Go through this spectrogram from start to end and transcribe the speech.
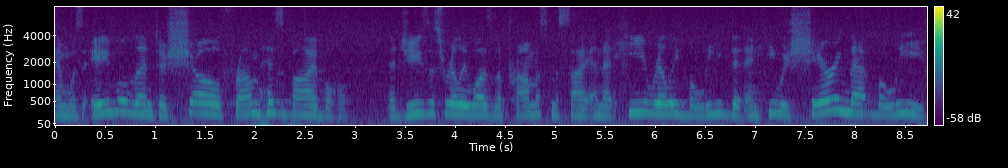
and was able then to show from his Bible that Jesus really was the promised Messiah and that he really believed it. And he was sharing that belief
